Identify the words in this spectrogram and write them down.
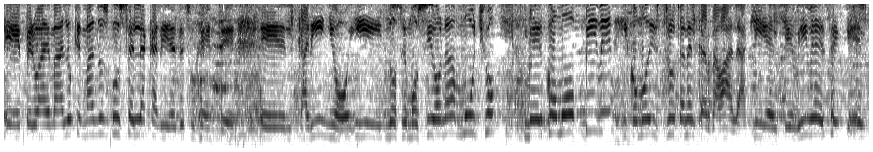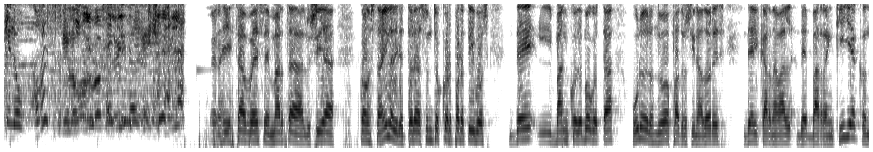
eh, pero además lo que más nos gusta es la calidez de su gente, el cariño y nos emociona mucho ver cómo viven y cómo disfrutan el carnaval. Aquí el que vive es el, que- el que lo... ¿Cómo es? Que lo- El que lo- Bueno, ahí está pues eh, Marta Lucía Constaín, la directora de Asuntos Corporativos del Banco de Bogotá, uno de los nuevos patrocinadores del Carnaval de Barranquilla, con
